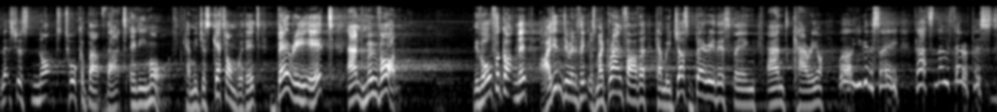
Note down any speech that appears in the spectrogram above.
let's just not talk about that anymore. Can we just get on with it, bury it, and move on? We've all forgotten it. I didn't do anything. It was my grandfather. Can we just bury this thing and carry on? Well, you're going to say, that's no therapist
